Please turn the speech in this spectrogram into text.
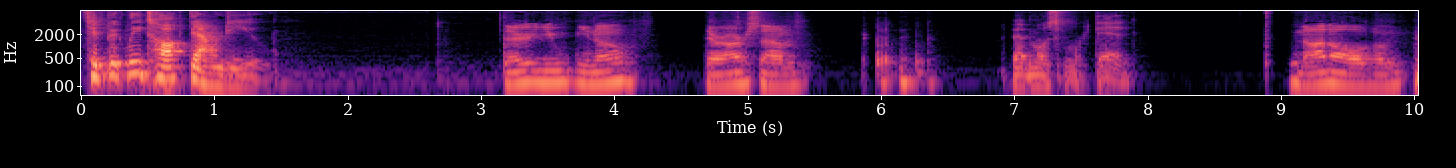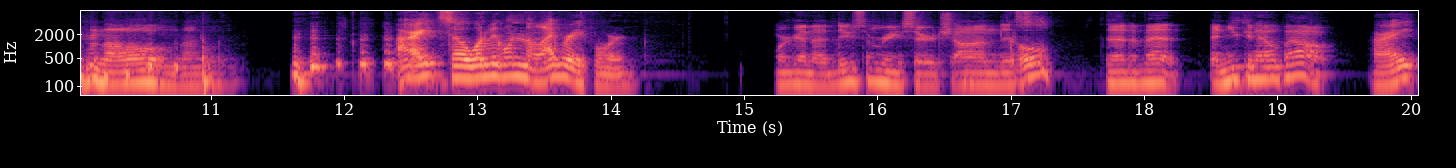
typically talk down to you. There, you you know, there are some, I bet most of them are dead. not all of them. not all of them. though. All right, so what are we going to the library for? We're gonna do some research on this Cool. said event, and you can help out. All right.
